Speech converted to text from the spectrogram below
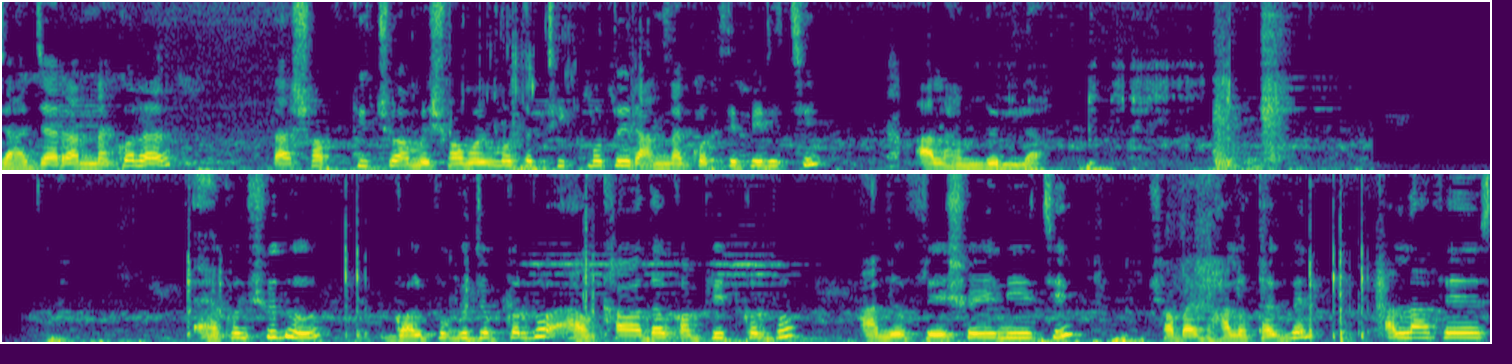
যা যা রান্না করার তা সব কিছু আমি সময় মতো, ঠিক মতোই রান্না করতে পেরেছি। আলহামদুলিল্লাহ। এখন শুধু গল্প গুজব করব আর খাওয়া দাওয়া কমপ্লিট করব। আমিও ফ্রেশ হয়ে নিয়েছি। সবাই ভালো থাকবেন। আল্লাহ হাফেজ।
